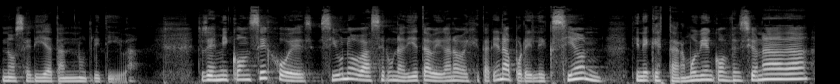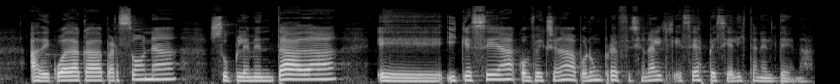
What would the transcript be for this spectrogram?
no sería tan nutritiva. Entonces mi consejo es, si uno va a hacer una dieta vegana o vegetariana por elección, tiene que estar muy bien confeccionada, adecuada a cada persona, suplementada eh, y que sea confeccionada por un profesional que sea especialista en el tema.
